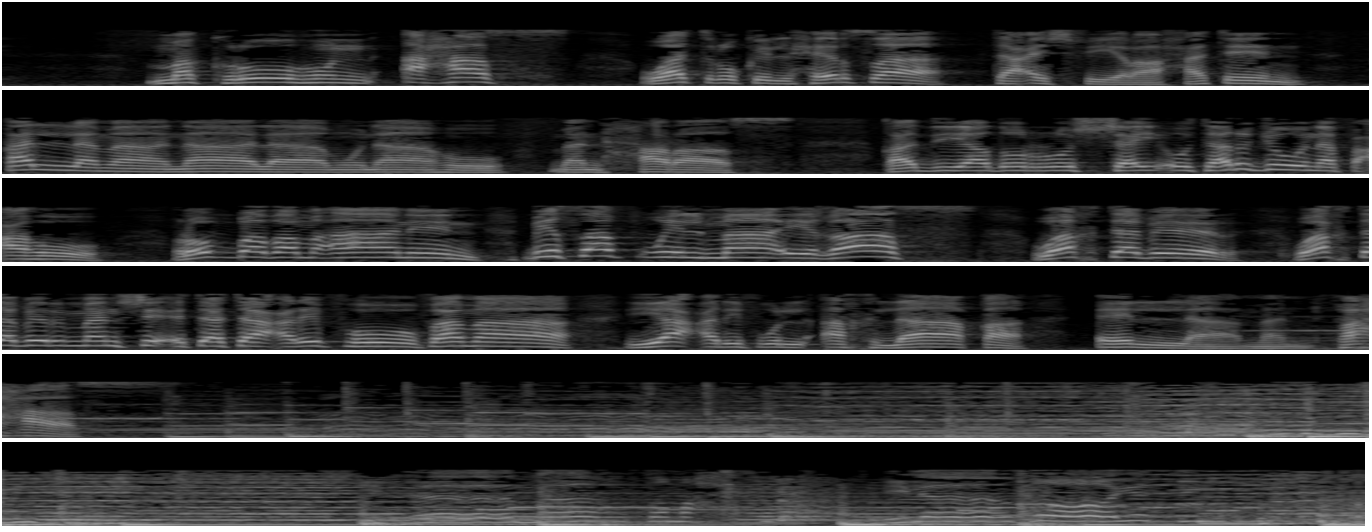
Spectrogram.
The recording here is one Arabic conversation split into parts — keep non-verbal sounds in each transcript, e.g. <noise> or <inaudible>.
مكروه أحص واترك الحرص تعش في راحة قلما نال مناه من حرص. قد يضر الشيء ترجو نفعه رب ظمآن بصفو الماء غاص واختبر واختبر من شئت تعرفه فما يعرف الأخلاق إلا من فحص. إذا ما طمحت إلى غاية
